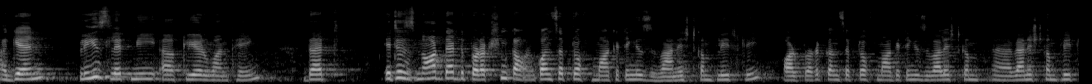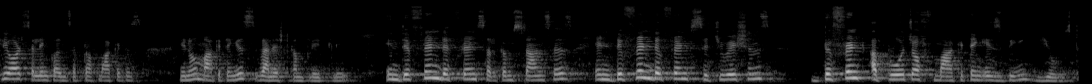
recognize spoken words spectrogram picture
again, please let me uh, clear one thing that it is not that the production concept of marketing is vanished completely or product concept of marketing is vanished, com uh, vanished completely or selling concept of market is you know marketing is vanished completely. In different different circumstances, in different different situations, different approach of marketing is being used.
